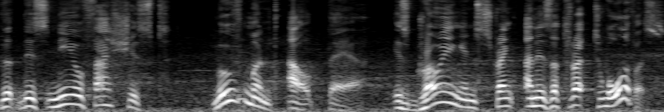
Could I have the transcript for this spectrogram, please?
that this neo fascist movement out there is growing in strength and is a threat to all of us.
